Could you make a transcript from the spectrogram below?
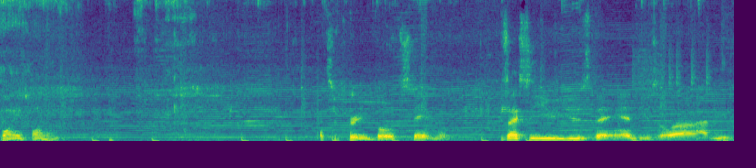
2020. That's a pretty bold statement. Because I see you use the Andis a lot. I've used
